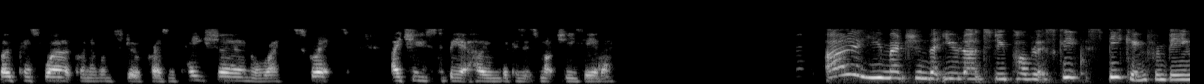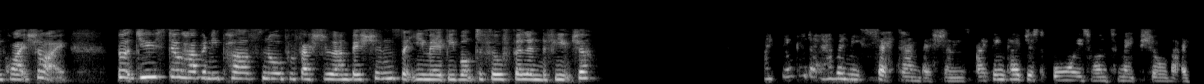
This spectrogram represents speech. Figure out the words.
focused work, when I want to do a presentation or write a script, I choose to be at home because it's much easier there. Earlier you mentioned that you learnt to do public speaking from being quite shy, but do you still have any personal professional ambitions that you maybe want to fulfill in the future? I think I don't have any set ambitions. I think I just always want to make sure that I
